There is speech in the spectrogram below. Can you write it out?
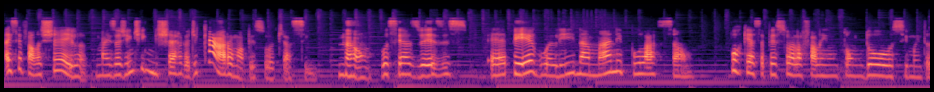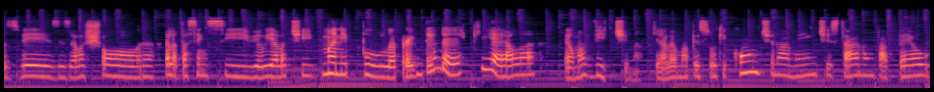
Aí você fala, Sheila, mas a gente enxerga de cara uma pessoa que é assim. Não, você às vezes é pego ali na manipulação. Porque essa pessoa ela fala em um tom doce muitas vezes, ela chora, ela tá sensível e ela te manipula para entender que ela é uma vítima, que ela é uma pessoa que continuamente está num papel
